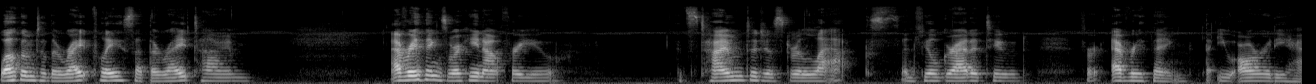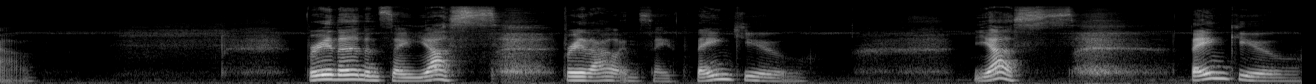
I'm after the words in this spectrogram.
Welcome to the right place at the right time. Everything's working out for you. It's time to just relax and feel gratitude for everything that you already have. Breathe in and say yes. Breathe out and say thank you. Yes. Thank you.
